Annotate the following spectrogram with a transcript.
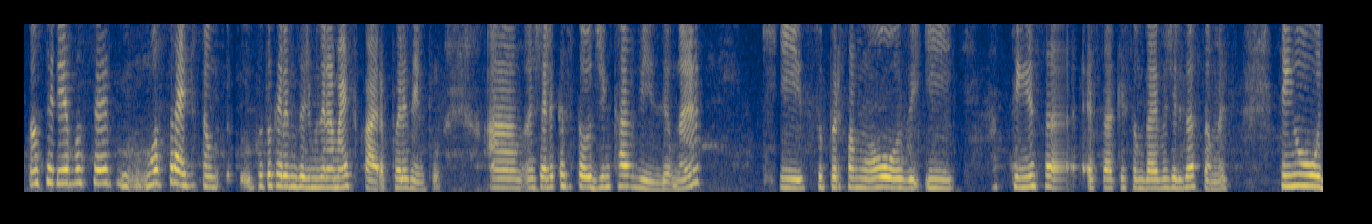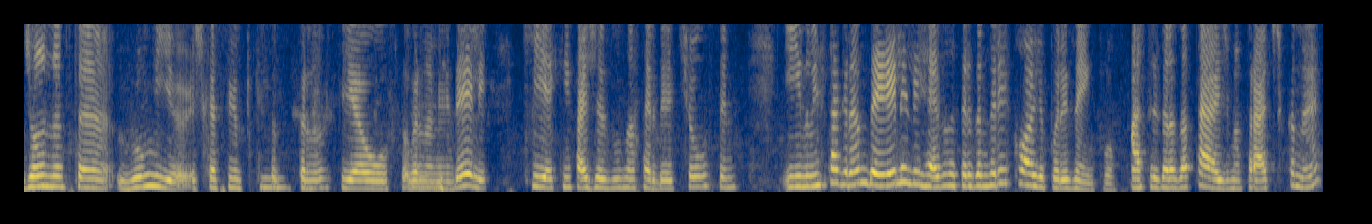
Então seria você mostrar isso. Então, o que eu estou querendo dizer de maneira mais clara, por exemplo, a Angélica citou o Jim Caviezel, né, que é super famoso e tem essa, essa questão da evangelização, mas tem o Jonathan Rumier, acho que é assim que se pronuncia o sobrenome dele, que é quem faz Jesus na série The Chosen. E no Instagram dele, ele reza os três da misericórdia, por exemplo, às três horas da tarde, uma prática, né,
